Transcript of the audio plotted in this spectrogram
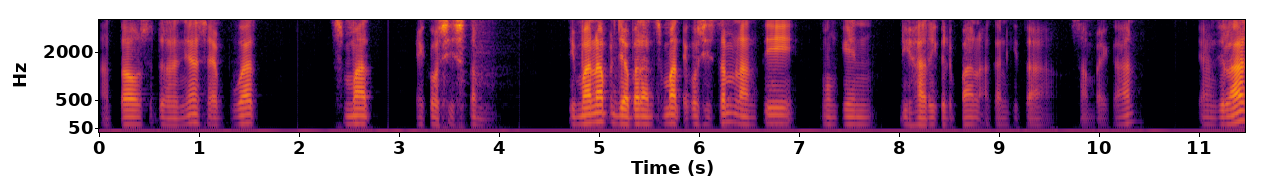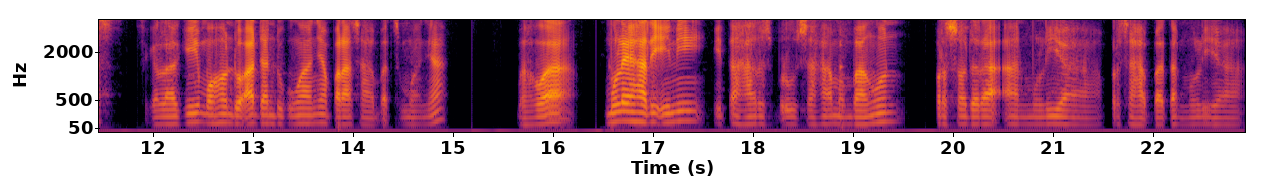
atau sederhananya saya buat smart ekosistem. Di mana penjabaran smart ekosistem nanti mungkin di hari ke depan akan kita sampaikan. Yang jelas, sekali lagi mohon doa dan dukungannya para sahabat semuanya bahwa mulai hari ini kita harus berusaha membangun persaudaraan mulia, persahabatan mulia,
